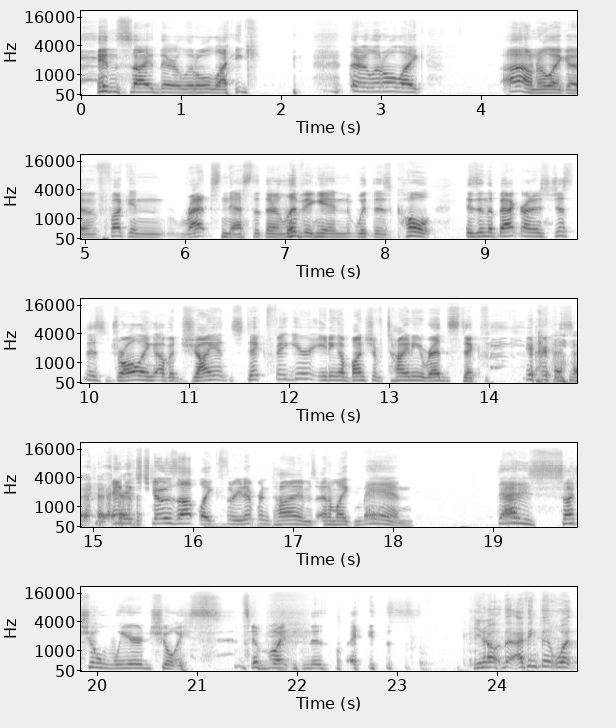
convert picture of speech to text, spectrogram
inside their little like their little like I don't know, like a fucking rat's nest that they're living in with this cult is in the background is just this drawing of a giant stick figure eating a bunch of tiny red stick figures. and it shows up like three different times and I'm like, man, that is such a weird choice to put in this place. You know, th- I think that what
